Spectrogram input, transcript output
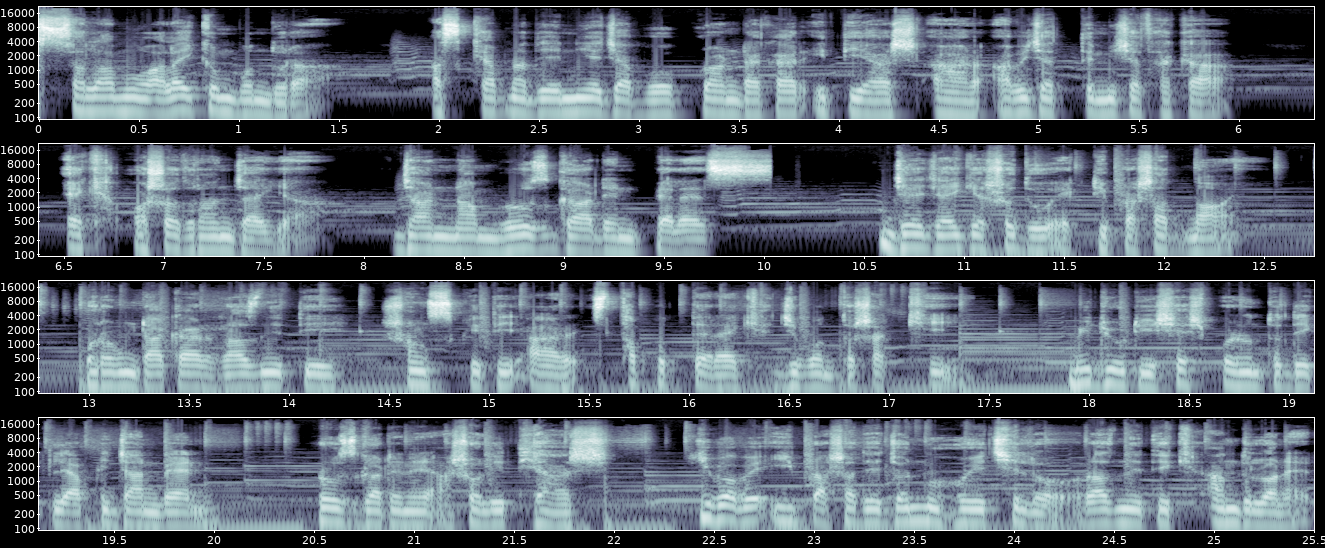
আসসালামু আলাইকুম বন্ধুরা। আজকে আপনাদের নিয়ে যাব পুরান ঢাকার ইতিহাস আর আভিজাত্যে মিশে থাকা এক অসাধারণ জায়গা, যার নাম রোজ গার্ডেন প্যালেস। যে জায়গা শুধু একটি প্রাসাদ নয়, বরং ঢাকার রাজনীতি, সংস্কৃতি আর স্থাপত্যের এক জীবন্ত সাক্ষী। ভিডিওটি শেষ পর্যন্ত দেখলে আপনি জানবেন রোজ গার্ডেনের আসল ইতিহাস, কীভাবে এই প্রাসাদে জন্ম হয়েছিল রাজনৈতিক আন্দোলনের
